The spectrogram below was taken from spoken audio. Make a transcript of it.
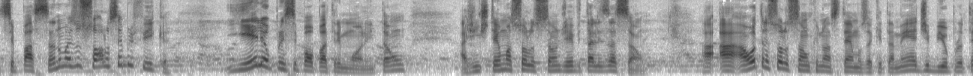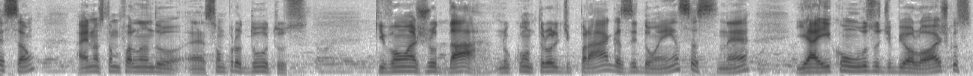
se passando, mas o solo sempre fica. E ele é o principal patrimônio. Então, a gente tem uma solução de revitalização. A, a, outra solução que nós temos aqui também é de bioproteção. Aí nós estamos falando, é, são produtos que vão ajudar no controle de pragas e doenças, né? E aí com o uso de biológicos.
